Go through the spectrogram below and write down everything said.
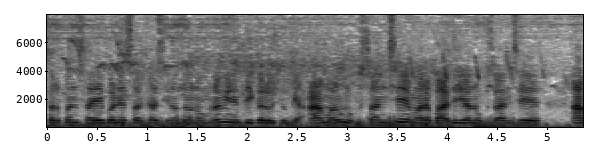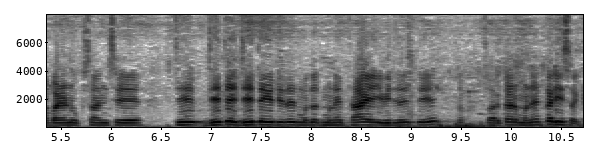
સરપંચ સાહેબ અને સરકારશ્રીનો તો નમ્ર વિનંતી કરું છું કે આ મારું નુકસાન છે મારા બાજરીના નુકસાન છે, આંબાને નુકસાન છે. જે જે તે જે તે રીતે મદદ મને થાય એવી રીતે સરકાર મને કરી શકે.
